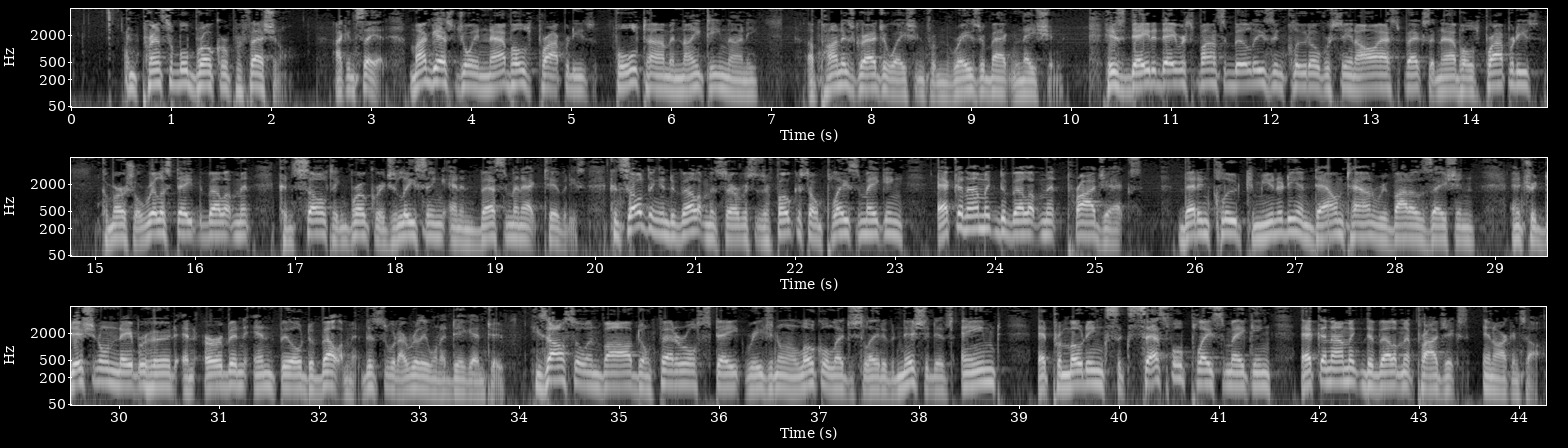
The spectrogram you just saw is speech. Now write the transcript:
and Principal Broker Professional. I can say it. My guest joined Nabholz Properties full time in 1990 upon his graduation from the Razorback Nation. His day-to-day responsibilities include overseeing all aspects of Nabholz Properties, commercial real estate development, consulting, brokerage, leasing, and investment activities. Consulting and development services are focused on placemaking, economic development projects that include community and downtown revitalization and traditional neighborhood and urban infill development. This is what I really want to dig into. He's also involved on federal, state, regional, and local legislative initiatives aimed at promoting successful placemaking economic development projects in Arkansas,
